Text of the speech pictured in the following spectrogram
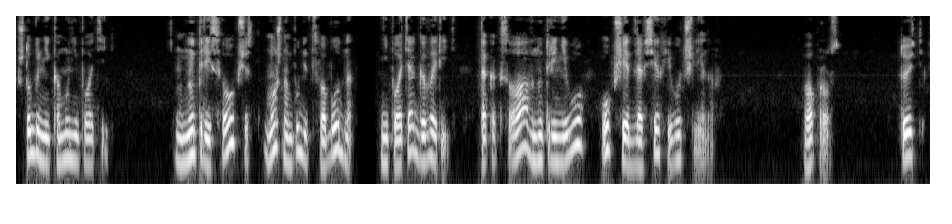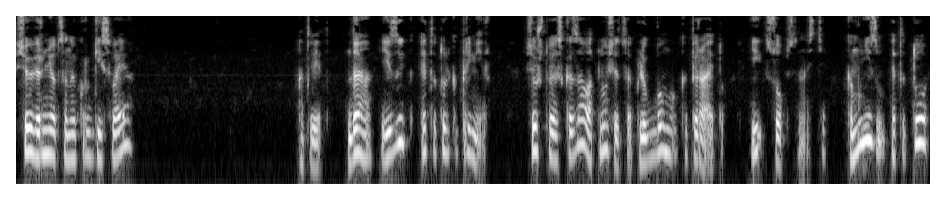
чтобы никому не платить. Внутри сообществ можно будет свободно, не платя, говорить, так как слова внутри него общие для всех его членов. Вопрос: то есть все вернется на круги своя? Ответ: да, язык – это только пример. Все, что я сказал, относится к любому копирайту и собственности. Коммунизм – это то,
